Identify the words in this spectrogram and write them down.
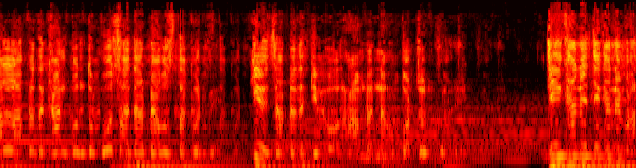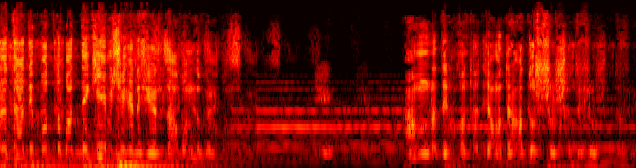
আল্লাহ আপনাদের কান পর্যন্ত পৌঁছায় দেওয়ার ব্যবস্থা করবে। কি হয়েছে? আপনাদের টিভি আমরা না, বর্জন করলে যেখানে যেখানে ভারতে আধিপত্যবাদ দেখি আমি সেখানে সেখানে যা বন্ধ করে দিচ্ছি। আমাদের কথা হচ্ছে আমাদের আদর্শের সাথে লড়তে হবে।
